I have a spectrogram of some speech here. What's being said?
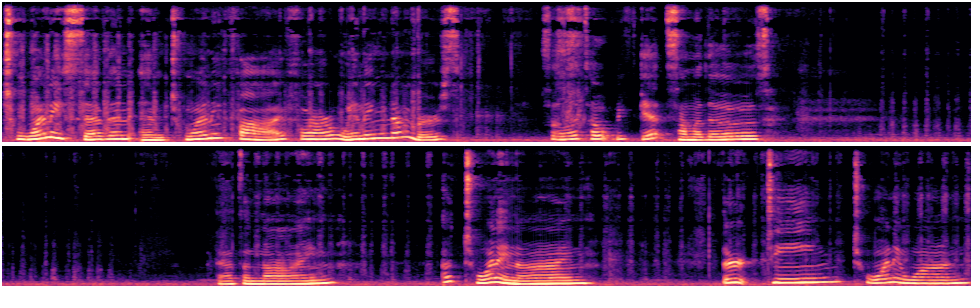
27 and 25 for our winning numbers. So let's hope we get some of those. That's a 9, a 29, 13, 21,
